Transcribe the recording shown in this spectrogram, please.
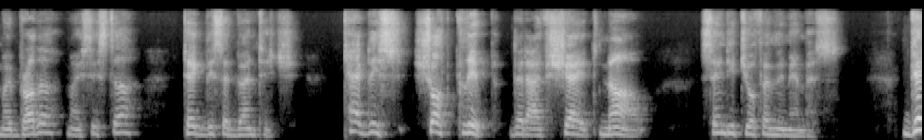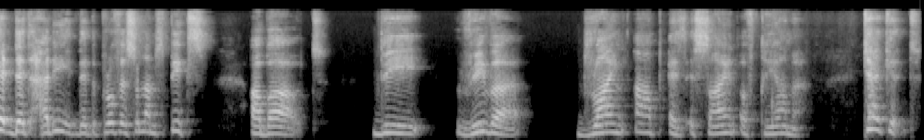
my brother, my sister, take this advantage. Take this short clip that I've shared now. Send it to your family members. Get that hadith that the Prophet ﷺ speaks about the river drying up as a sign of Qiyamah. Take it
